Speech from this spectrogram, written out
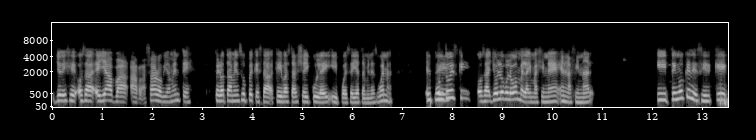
yo dije, o sea, ella va a arrasar, obviamente, pero también supe que, está, que iba a estar Shea Coulee y pues ella también es buena. El punto Sí. es que, o sea, yo luego, luego me la imaginé en la final y tengo que decir que,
